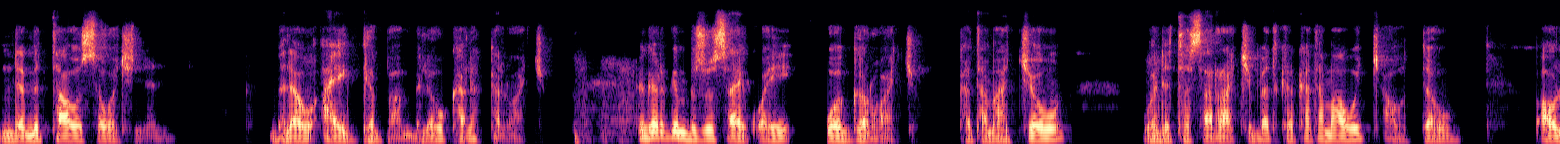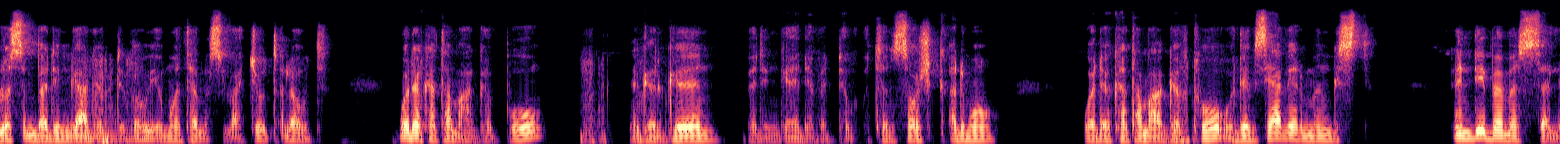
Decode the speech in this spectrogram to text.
እንደምታዩ ሰዎች ነን ብለው አይገባም ብለው ከለከሏቸው። ነገር ግን ብዙ ሳይቆይ ወገሯቸው። ከተማቸውን ወደ ተሰራችበት ከከተማ ውጭ አውጥተው ጳውሎስን በድንጋይ ደብድበው የሞተ መስሏቸው ጥለውት ወደ ከተማ ገቡ። ነገር ግን በድንጋይ የደበደቡትን ሰዎች ቀድሞ ወደ ከተማ ገብቶ ወደ እግዚአብሔር መንግስት እንዲህ በመሰለ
